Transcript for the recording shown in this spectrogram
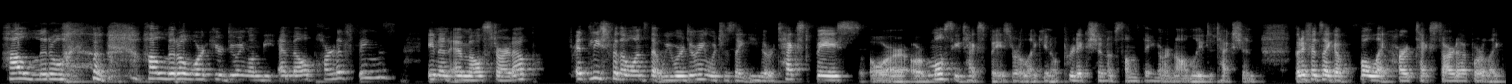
how little how little work you're doing on the ML part of things in an ML startup at least for the ones that we were doing which was like either text based or or mostly text based or like you know prediction of something or anomaly detection. But if it's like a full like hard tech startup or like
